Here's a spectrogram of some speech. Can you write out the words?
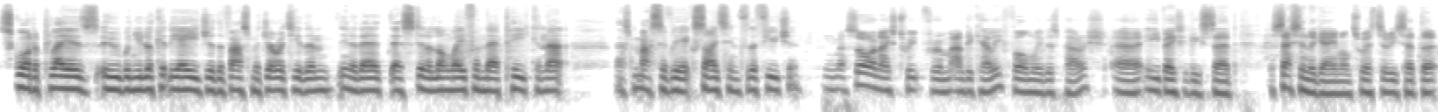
squad of players who, when you look at the age of the vast majority of them, you know they're they're still a long way from their peak, and that that's massively exciting for the future. I saw a nice tweet from Andy Kelly, formerly of this parish. Uh, he basically said, assessing the game on Twitter, he said that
